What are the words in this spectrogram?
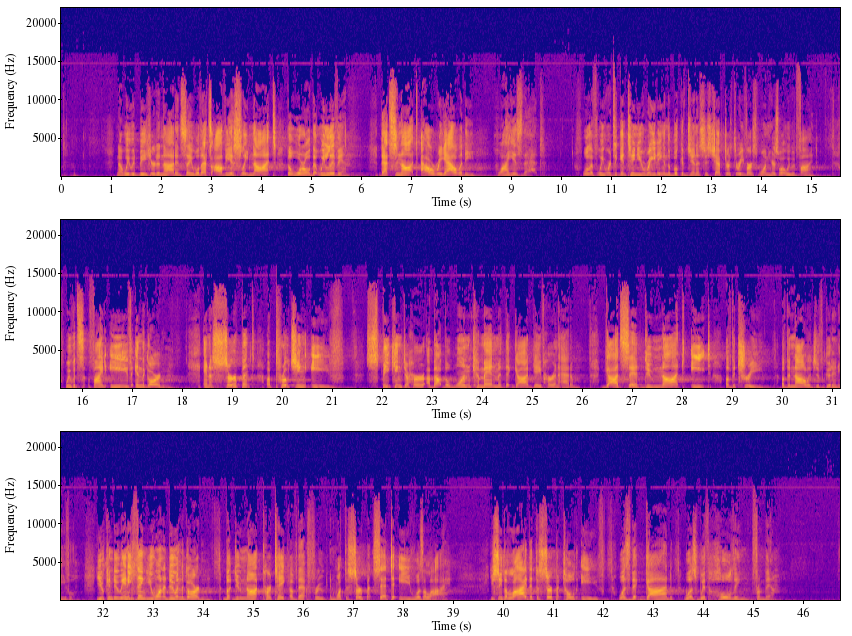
Now, we would be here tonight and say, well, that's obviously not the world that we live in. That's not our reality. Why is that? Well, if we were to continue reading in the book of Genesis, chapter 3, verse 1, here's what we would find we would find Eve in the garden and a serpent approaching Eve, speaking to her about the one commandment that God gave her and Adam. God said, Do not eat of the tree of the knowledge of good and evil. You can do anything you want to do in the garden, but do not partake of that fruit. And what the serpent said to Eve was a lie. You see, the lie that the serpent told Eve was that God was withholding from them.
